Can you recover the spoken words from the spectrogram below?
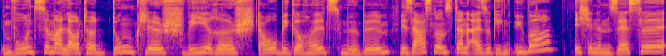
Im Wohnzimmer lauter dunkle, schwere, staubige Holzmöbel. Wir saßen uns dann also gegenüber, ich in einem Sessel,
